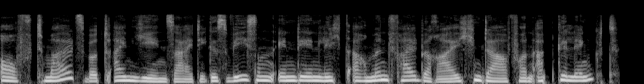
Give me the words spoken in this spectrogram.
Oftmals wird ein jenseitiges Wesen in den lichtarmen Fallbereichen davon abgelenkt,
